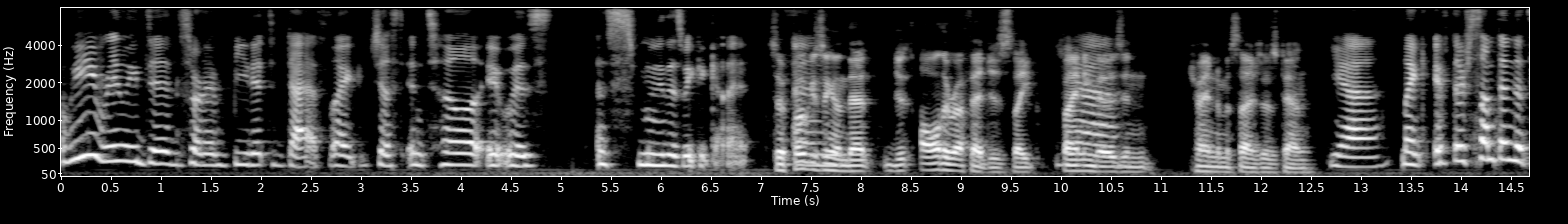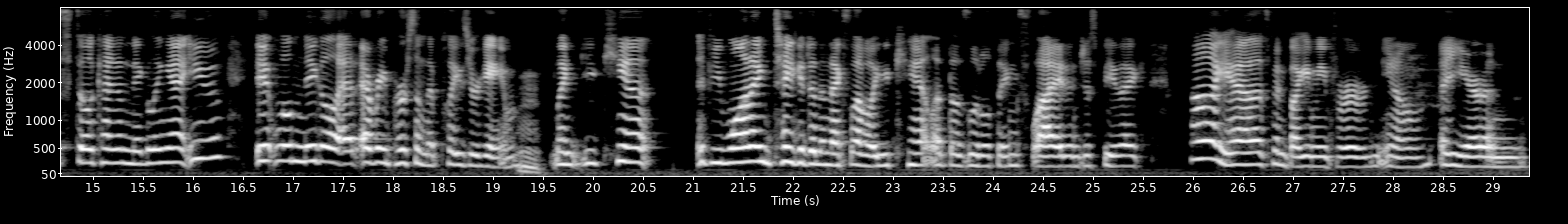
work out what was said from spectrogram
we really did sort of beat it to death, like just until it was as smooth as we could get it. so focusing on that, just all the rough edges, like finding Yeah. those and trying to massage those down. Yeah. Like if there's something that's still kind of niggling at you, it will niggle at every person that plays your game. Hmm. Like you can't if you want to take it to the next level, you can't let those little things slide and just be like, "Oh yeah, that's been bugging me for, you know, a year and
